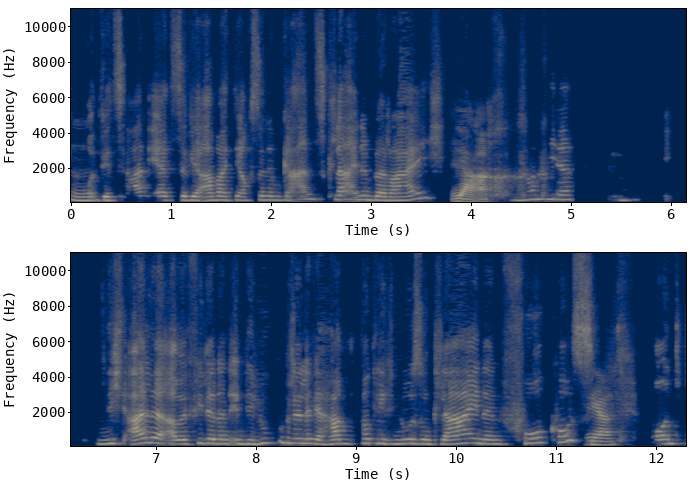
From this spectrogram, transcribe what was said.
Mhm. Und wir Zahnärzte, wir arbeiten ja auch so in einem ganz kleinen Bereich. ja. Wir haben hier nicht alle, aber viele dann eben die Lupenbrille. Wir haben wirklich nur so einen kleinen Fokus. Ja. Und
